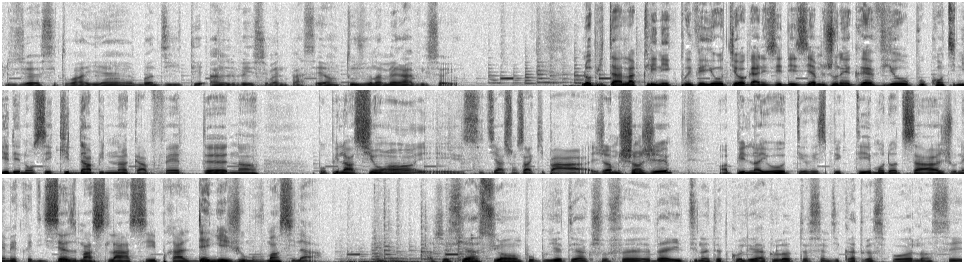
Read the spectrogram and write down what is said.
plusieurs sitwayen bandi te enleve semen pase an toujou nan mer avisoyo L'hôpital la klinik prive yo te organize dezyem jounen grev yo pou kontinye denonse kidnapin nan kap fet euh, nan popilasyon an e sityasyon sa ki pa jam chanje Anpil nan yo te respekte modot sa, jounen mekredi 16 mars la, se pral denye jou mouvman si la. Asosyasyon poupriyete ak chofer da iti nan tet kole ak lot syndika transport lanse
